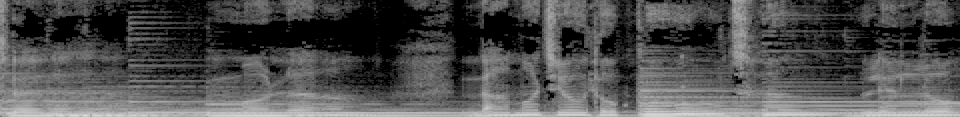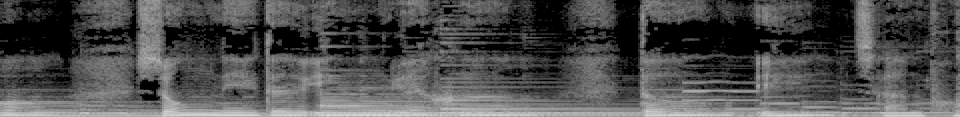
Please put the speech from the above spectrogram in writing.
怎么了？那么久都不曾联络，送你的音乐盒都已残破。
